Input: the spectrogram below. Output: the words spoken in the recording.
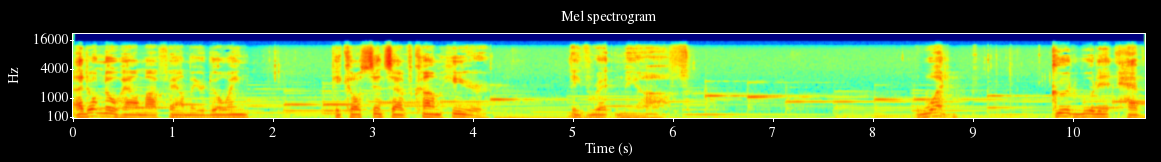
I don't know how my family are doing because since I've come here, they've written me off. What good would it have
